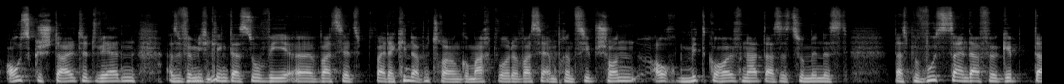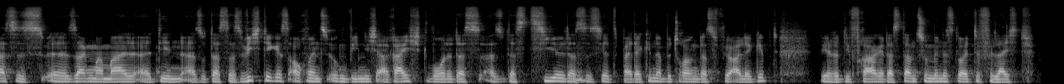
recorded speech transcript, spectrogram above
ausgestaltet werden. Also für mich mhm. klingt das so wie, äh, was jetzt bei der Kinderbetreuung gemacht wurde, was ja im Prinzip schon auch mitgeholfen hat, dass es zumindest das Bewusstsein dafür gibt, dass es, äh, sagen wir mal, äh, den, also dass das wichtig ist, auch wenn es irgendwie nicht erreicht wurde, dass, also das Ziel, dass mhm. es jetzt bei der Kinderbetreuung das für alle gibt, wäre die Frage, dass dann zumindest Leute vielleicht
